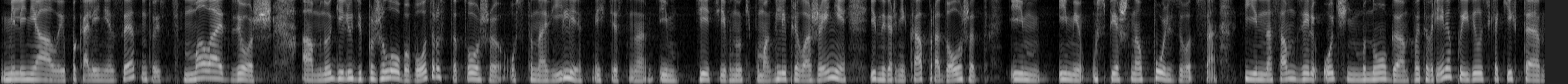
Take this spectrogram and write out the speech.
миллениалы и поколение Z, ну, то есть молодежь, а многие люди пожилого возраста тоже установили, естественно, им дети и внуки помогли приложение и наверняка продолжат им ими успешно пользоваться. И на самом деле очень много в это время появилось каких-то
